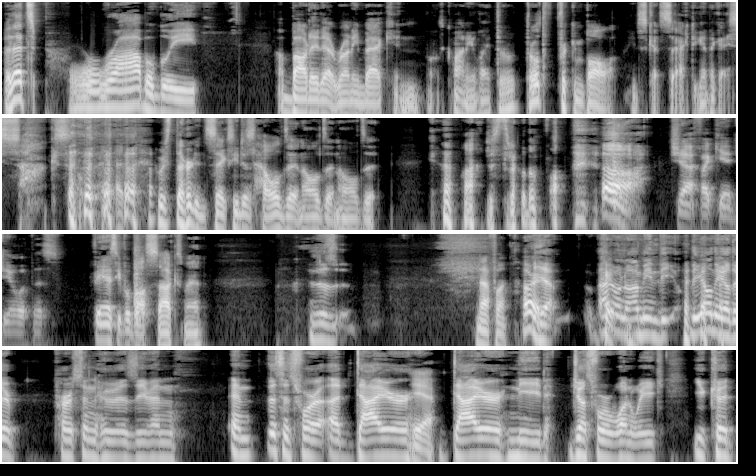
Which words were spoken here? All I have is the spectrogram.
But that's probably about it at running back. And oh, come on, Eli, throw, throw the freaking ball. He just got sacked again. That guy sucks. So bad. it was third and six. He just holds it and holds it and holds it. Come on, just throw the ball. Oh, Jeff, I can't deal with this. Fantasy football sucks, man. It is- Not fun. All right. Yeah. I don't know. I mean, the the only other person who is even, and this is for a dire, Yeah. dire need just for one week. You could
